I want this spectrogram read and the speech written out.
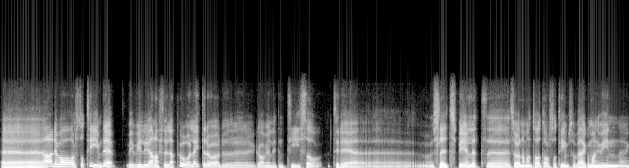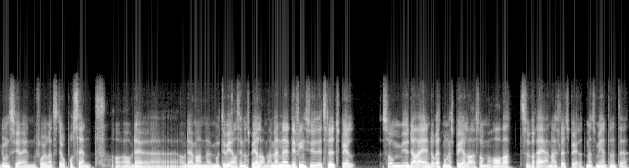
Eh, ja, det var Alster Team det. Vi vill ju gärna fylla på lite då. Du gav ju en liten teaser till det. Eh, slutspelet, eh, så när man tar ett Alster Team så väger man ju in eh, grundserien, får ju en rätt stor procent av det, av det man motiverar sina spelare med. Men det finns ju ett slutspel som ju, där är ändå rätt många spelare som har varit suveräna i slutspelet men som egentligen inte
